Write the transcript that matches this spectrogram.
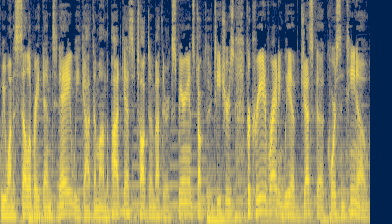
we want to celebrate them today. We got them on the podcast to talk to them about their experience, talk to their teachers. For creative writing, we have Jessica Corsentino,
